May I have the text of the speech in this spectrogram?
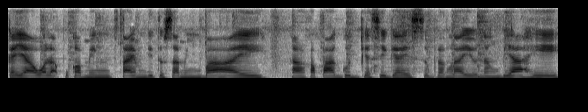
Kaya wala po kaming time dito sa aming bahay. Nakakapagod kasi guys, sobrang layo ng biyahe.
